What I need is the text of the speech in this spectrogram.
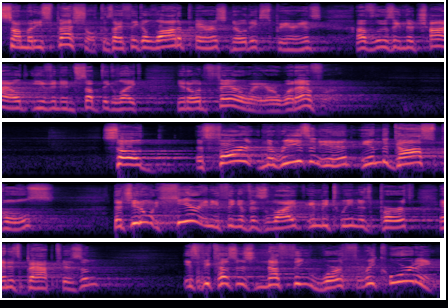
somebody special because I think a lot of parents know the experience of losing their child, even in something like, you know, in Fareway or whatever. So, as far the reason in in the Gospels that you don't hear anything of his life in between his birth and his baptism is because there's nothing worth recording.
